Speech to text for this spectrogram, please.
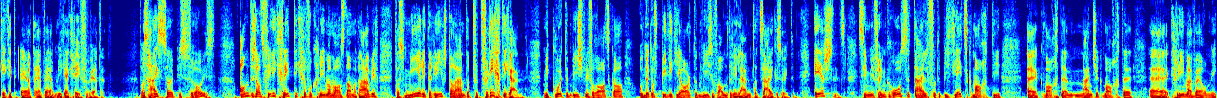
gegen die Erderwärmung ergriffen werden. Was heißt so etwas für uns? Anders als viele Kritiker von Klimamaßnahmen glaube ich, dass wir in den reichsten Ländern die Verpflichtung haben, mit gutem Beispiel voranzugehen und nicht auf billige Art und Weise auf andere Länder zeigen sollten. Erstens sind wir für einen grossen Teil von der bis jetzt gemachten äh, gemachten, menschengemachten äh, Klimaerwärmung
